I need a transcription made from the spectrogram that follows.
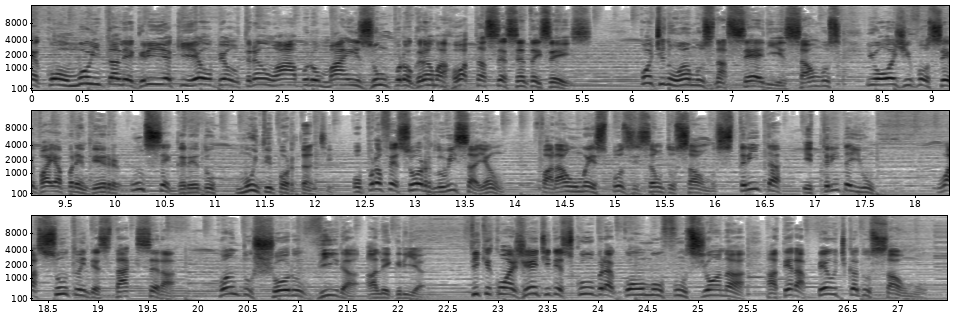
É com muita alegria que eu, Beltrão, abro mais um programa Rota 66. Continuamos na série Salmos e hoje você vai aprender um segredo muito importante. O professor Luiz Saião fará uma exposição dos Salmos 30 e 31. O assunto em destaque será Quando o choro vira alegria. Fique com a gente e descubra como funciona a terapêutica do Salmo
